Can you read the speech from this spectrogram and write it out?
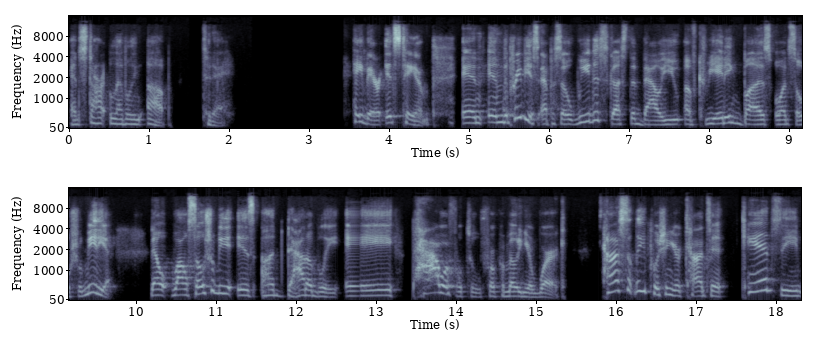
and start leveling up today. Hey there, it's Tam. And in the previous episode, we discussed the value of creating buzz on social media. Now, while social media is undoubtedly a powerful tool for promoting your work, constantly pushing your content can seem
